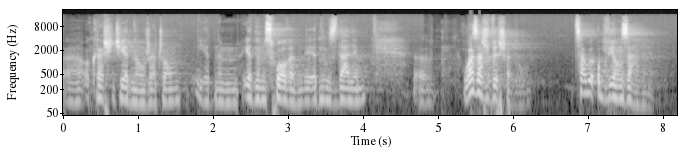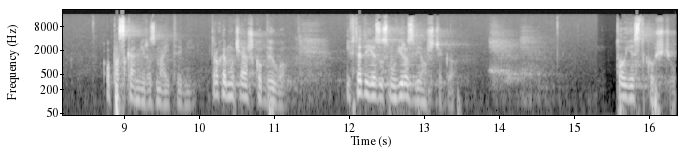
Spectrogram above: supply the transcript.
e, określić jedną rzeczą, jednym, jednym słowem, jednym zdaniem. E, Łazarz wyszedł, cały obwiązany opaskami rozmaitymi. Trochę mu ciężko było. I wtedy Jezus mówi: rozwiążcie go. To jest Kościół.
